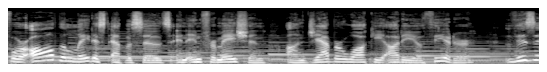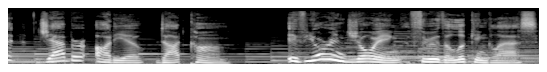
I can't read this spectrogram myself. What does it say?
For all the latest episodes and information on Jabberwocky Audio Theater, visit jabberaudio.com. If you're enjoying Through the Looking Glass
